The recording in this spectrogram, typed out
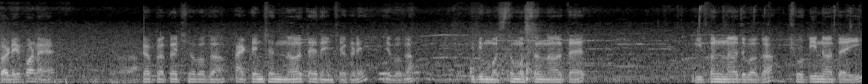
कडे पण आहेत हे बघा. प्रकारचे बघा पॅटर्नच्या नथ आहे त्यांच्याकडे. हे बघा किती मस्त मस्त नथ आहेत. ही पण नथ बघा छोटी नथ आहे ही.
